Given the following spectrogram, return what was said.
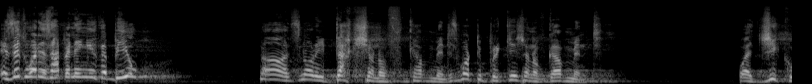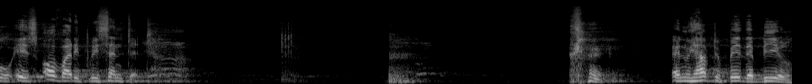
Is it what is happening in the bill? No, it's not reduction of government, it's multiplication of government. JICO is overrepresented. and we have to pay the bill.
